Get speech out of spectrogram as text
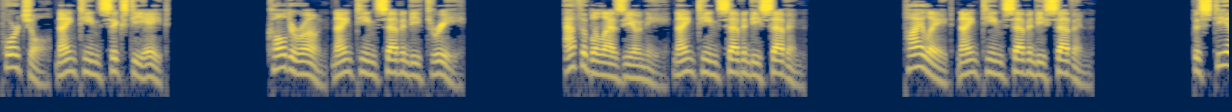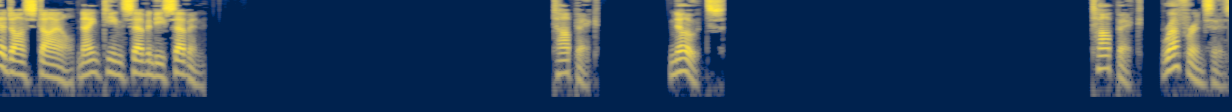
Porcile 1968 Calderone 1973 Affabolazioni 1977 Pilade 1977 Bestia da stile 1977 Topic Notes Topic References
